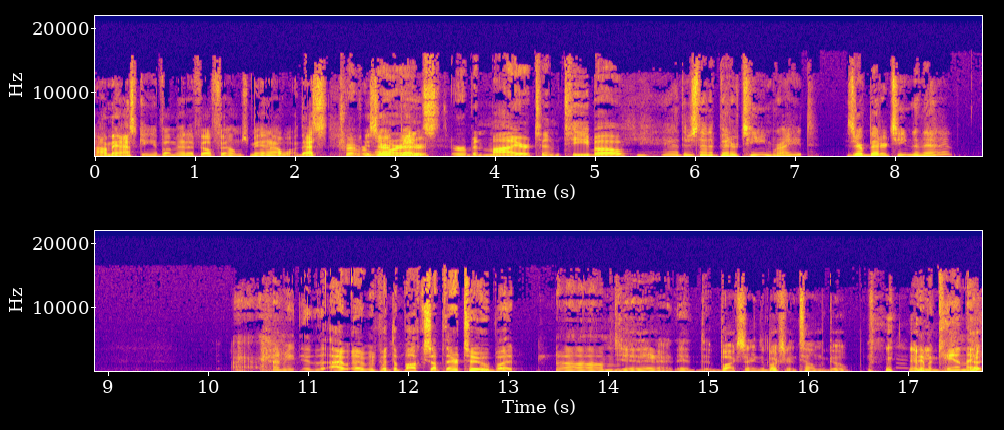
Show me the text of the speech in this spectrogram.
I'm asking if I'm NFL Films, man, I that's Trevor is there a better? Lawrence, Urban Meyer, Tim Tebow. Yeah, there's not a better team, right? Is there a better team than that? I mean, I, I would put the Bucks up there too, but um, Yeah, they're not. It, the Bucks are. The Bucks are going to tell them to go. I yeah, but can they? uh,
